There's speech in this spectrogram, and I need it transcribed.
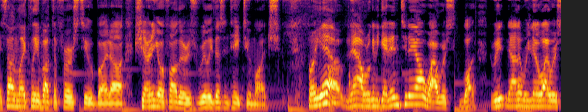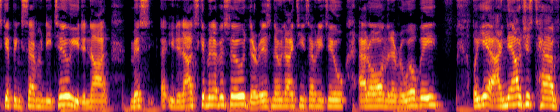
it's unlikely about the first two, but uh, sharing it with others really doesn't take too much. But yeah, now we're gonna get into now why we're now that we know why we're skipping 72. You did not miss, uh, you did not skip an episode. There is no 1972 at all, and there never will be. But yeah, I now just have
